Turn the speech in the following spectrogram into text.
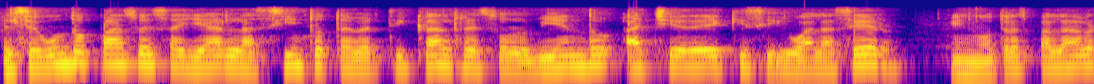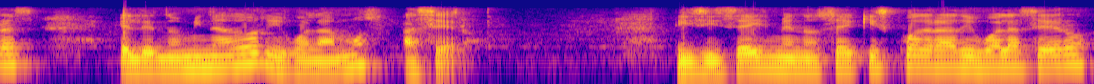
El segundo paso es hallar la asíntota vertical resolviendo h de x igual a 0. En otras palabras, el denominador igualamos a 0. 16 menos x cuadrado igual a 0.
